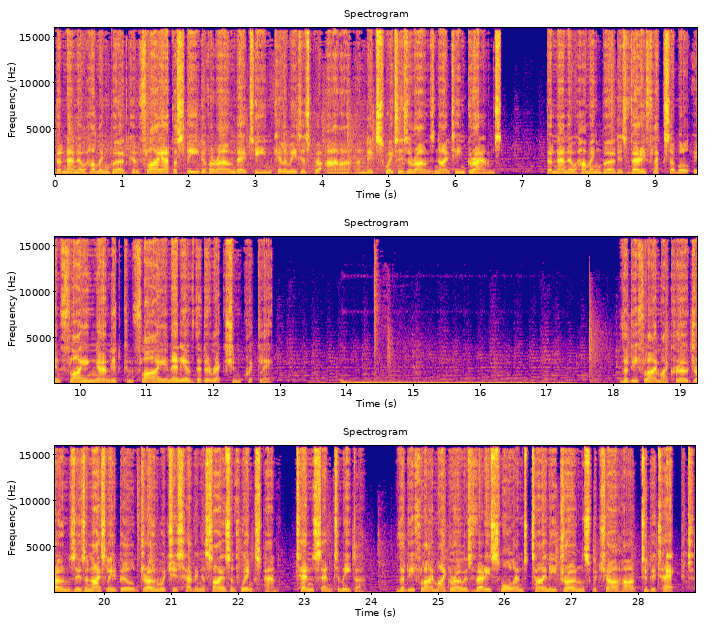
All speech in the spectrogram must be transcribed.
The Nano Hummingbird can fly at the speed of around 18 km per hour and its weight is around 19 grams. The Nano Hummingbird is very flexible in flying and it can fly in any of the direction quickly. The D-Fly Micro Drones is a nicely built drone which is having a size of wingspan, 10 cm. The D-Fly Micro is very small and tiny drones which are hard to detect.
